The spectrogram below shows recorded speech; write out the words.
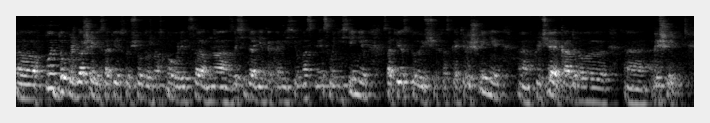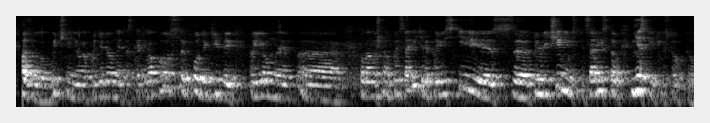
э, вплоть до приглашения соответствующего должностного лица на заседание этой комиссии в Москве с вынесением соответствующих, так сказать, решений, э, включая кадровые решения. Вычленил определенные, так сказать, вопросы под эгидой приемной полномочного представителя провести с привлечением специалистов нескольких структур,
